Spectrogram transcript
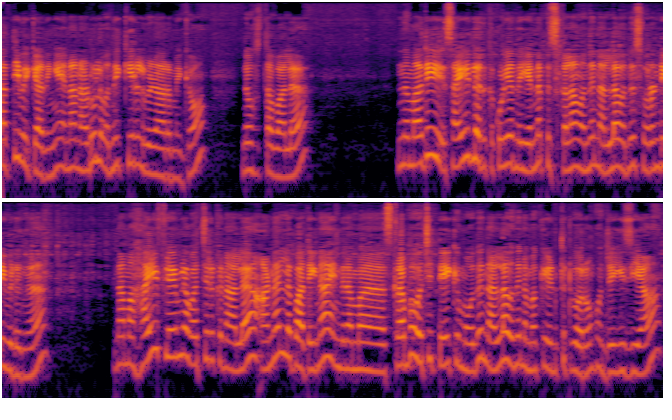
கத்தி வைக்காதீங்க. ஏன்னா நடுவில் வந்து கீரல் விழ ஆரம்பிக்கும். தோசை தவாலை. இந்த மாதிரி சைடில் இருக்கக்கூடிய அந்த எண்ணெய் பிசுக்கெல்லாம் வந்து நல்லா வந்து சுரண்டி விடுங்க. நம்ம ஹை ஃப்ளேமில் வச்சிருக்கனால அனலில் பார்த்தீங்கன்னா இந்த நம்ம ஸ்க்ரப்பை வச்சு தேய்க்கும் போது நல்லா வந்து நமக்கு எடுத்துகிட்டு வரும் கொஞ்சம் ஈஸியாக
